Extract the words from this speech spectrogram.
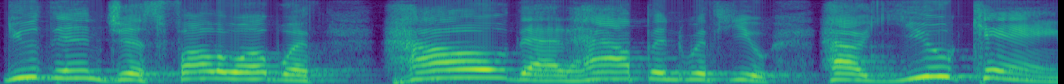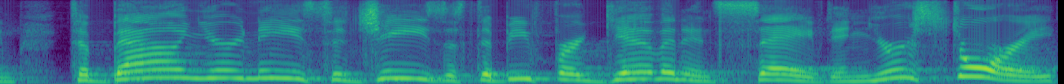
You then just follow up with how that happened with you, how you came to bow your knees to Jesus to be forgiven and saved. And your story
